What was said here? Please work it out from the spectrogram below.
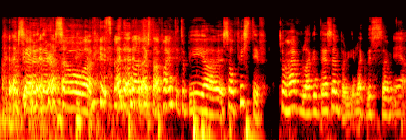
Because uh, they are so, uh, and, and I just I find it to be uh, so festive to have like in December you know, like this um, Yeah.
